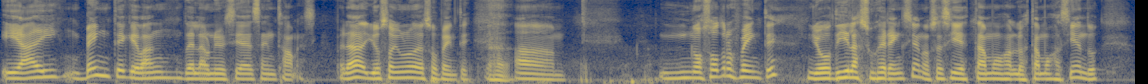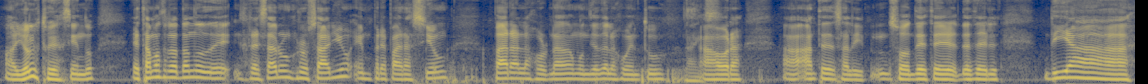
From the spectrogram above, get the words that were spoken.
y hay 20 que van de la Universidad de St. Thomas. ¿Verdad? Yo soy uno de esos 20. Ajá. Um, nosotros 20, yo di la sugerencia, no sé si estamos, lo estamos haciendo, ah, yo lo estoy haciendo, estamos tratando de rezar un rosario en preparación para la Jornada Mundial de la Juventud Nice. ahora, ah, antes de salir. So, desde, desde, el, día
